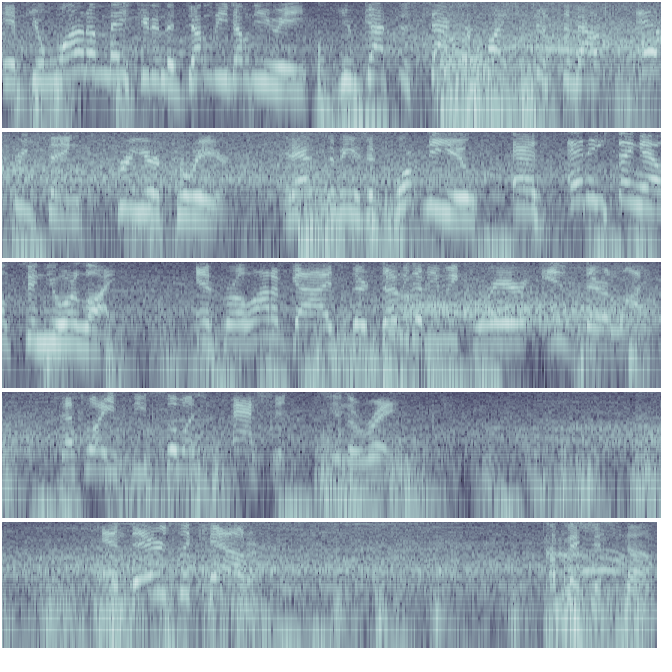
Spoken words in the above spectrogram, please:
If you want to make it in the WWE, you've got to sacrifice just about everything for your career. It has to be as important to you as anything else in your life. And for a lot of guys, their WWE career is their life. That's why you see so much passion in the ring. And there's the counter. A vicious stomp.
